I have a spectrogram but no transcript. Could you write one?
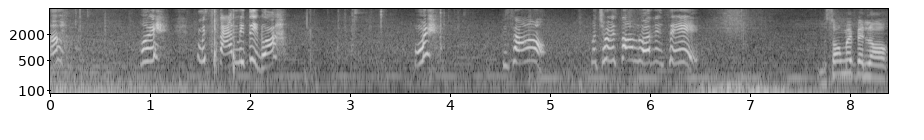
อ้าวเฮ้ยไม่สตาร์ทไม่ติดวะเฮ้ยพี่เศร้ามาช่วยซ่อมรถหน่อยสิมันซ่อมไม่เป็นหรอก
